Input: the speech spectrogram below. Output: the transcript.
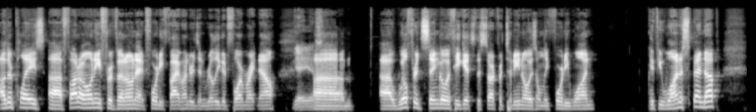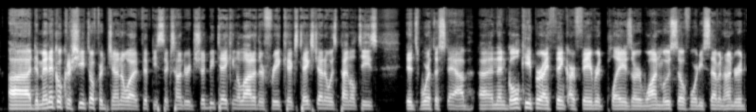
Other plays, uh, Faraoni for Verona at 4,500 is in really good form right now. yeah, yeah. Um, uh, Wilfried Singo, if he gets the start for Torino, is only 41. If you want to spend up, uh, Domenico Criscito for Genoa at 5,600 should be taking a lot of their free kicks, takes Genoa's penalties. It's worth a stab. Uh, and then goalkeeper, I think our favorite plays are Juan Musso, 4,700.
